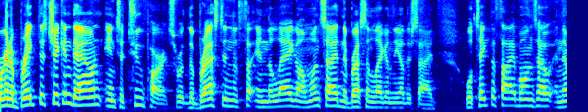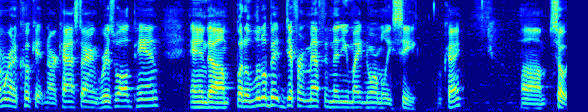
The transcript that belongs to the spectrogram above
We're going to break this chicken down into two parts, the breast and the, th and the leg on one side and the breast and leg on the other side. We'll take the thigh bones out and then we're going to cook it in our cast iron Griswold pan, and um, but a little bit different method than you might normally see, okay? Um, so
